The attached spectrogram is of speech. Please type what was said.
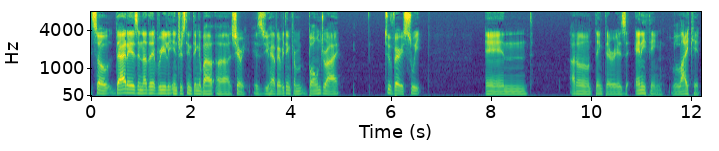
so that is another really interesting thing about uh, sherry is you have everything from bone dry to very sweet, and I don't think there is anything like it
